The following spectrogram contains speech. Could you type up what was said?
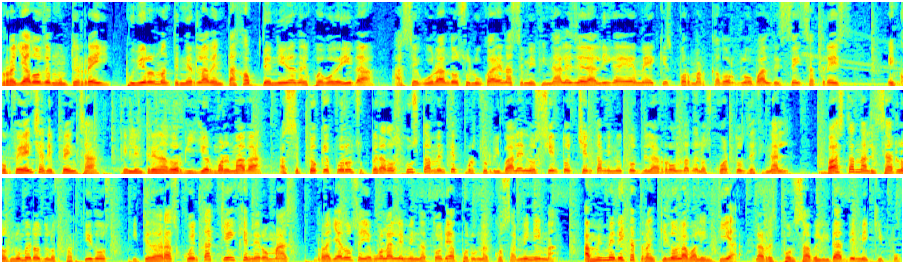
Rayados de Monterrey pudieron mantener la ventaja obtenida en el juego de ida, asegurando su lugar en las semifinales de la Liga MX por marcador global de 6 a 3. En conferencia de prensa, el entrenador Guillermo Almada aceptó que fueron superados justamente por su rival en los 180 minutos de la ronda de los cuartos de final. Basta analizar los números de los partidos y te darás cuenta quién generó más. Rayado se llevó la eliminatoria por una cosa mínima. A mí me deja tranquilo la valentía, la responsabilidad de mi equipo.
